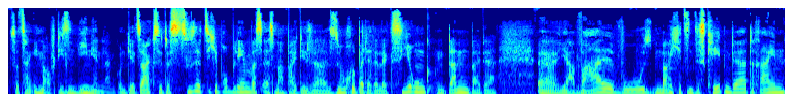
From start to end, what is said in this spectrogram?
sozusagen immer auf diesen Linien lang. Und jetzt sagst du, das zusätzliche Problem, was erstmal bei dieser Suche, bei der Relaxierung und dann bei der äh, ja, Wahl, wo mache ich jetzt einen diskreten Wert rein,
